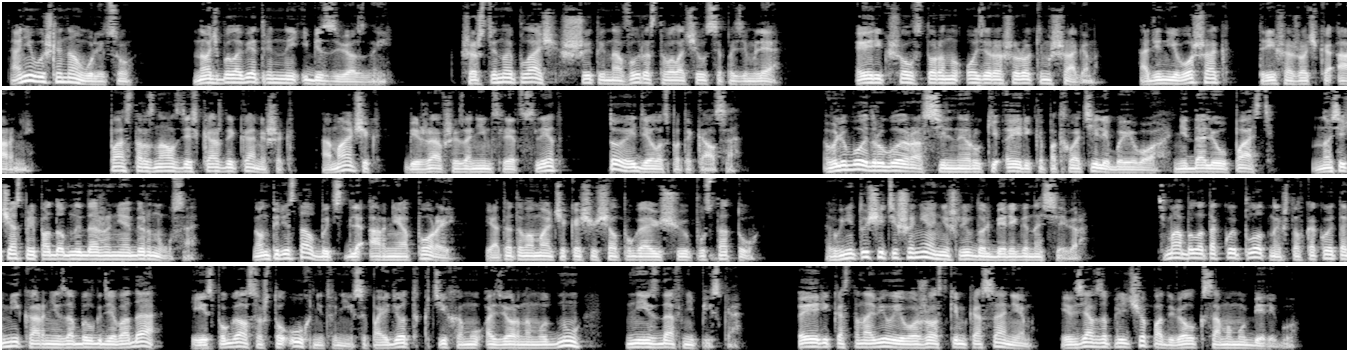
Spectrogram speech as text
Они вышли на улицу. Ночь была ветреной и беззвездной. Шерстяной плащ, сшитый на вырост, волочился по земле. Эрик шел в сторону озера широким шагом. Один его шаг, три шажочка Арни. Пастор знал здесь каждый камешек, а мальчик, бежавший за ним след в след, то и дело спотыкался. В любой другой раз сильные руки Эрика подхватили бы его, не дали упасть, но сейчас преподобный даже не обернулся. Он перестал быть для Арни опорой, и от этого мальчик ощущал пугающую пустоту. В гнетущей тишине они шли вдоль берега на север. Тьма была такой плотной, что в какой-то миг Арни забыл, где вода, и испугался, что ухнет вниз и пойдет к тихому озерному дну, не издав ни писка. Эрик остановил его жестким касанием и, взяв за плечо, подвел к самому берегу.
